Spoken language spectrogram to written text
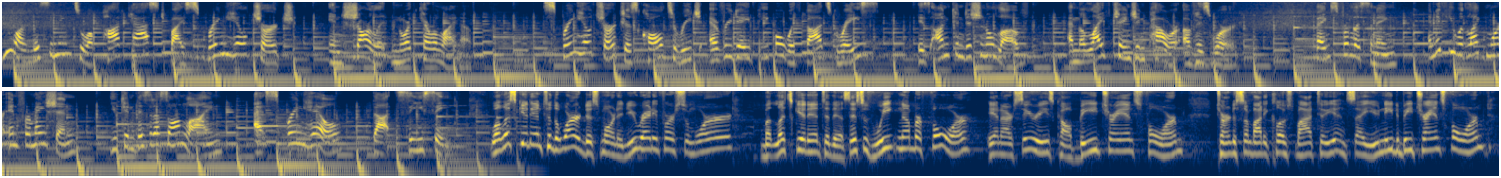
You are listening to a podcast by Spring Hill Church in Charlotte, North Carolina. Spring Hill Church is called to reach everyday people with God's grace, His unconditional love, and the life changing power of His Word. Thanks for listening, and if you would like more information, you can visit us online at springhill.cc. Well, let's get into the Word this morning. You ready for some Word? But let's get into this. This is week number four in our series called Be Transformed. Turn to somebody close by to you and say, You need to be transformed.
